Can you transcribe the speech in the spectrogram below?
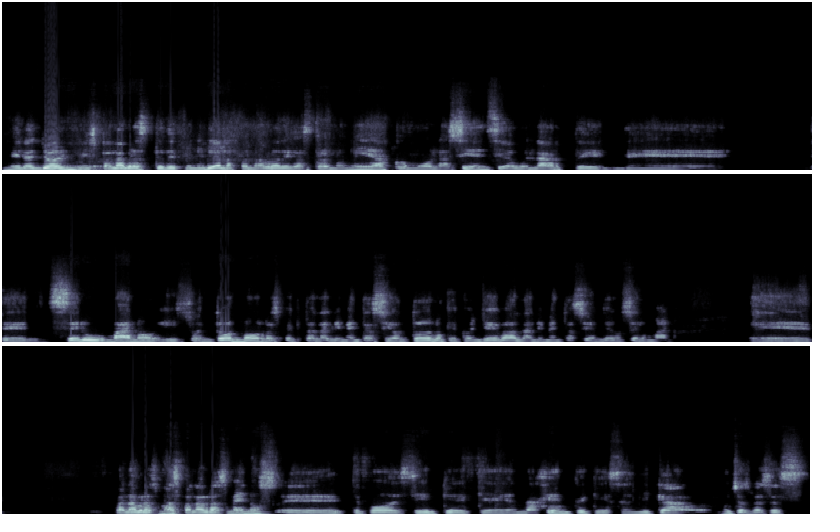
Mira, yo en mis palabras te definiría la palabra de gastronomía como la ciencia o el arte de, del ser humano y su entorno respecto a la alimentación, todo lo que conlleva la alimentación de un ser humano. Eh, palabras más, palabras menos, eh, te puedo decir que, la gente que se dedica muchas veces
